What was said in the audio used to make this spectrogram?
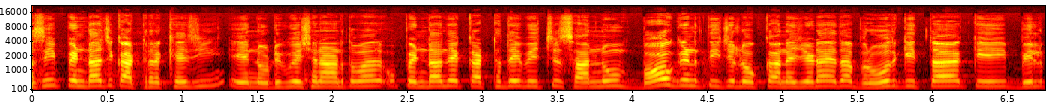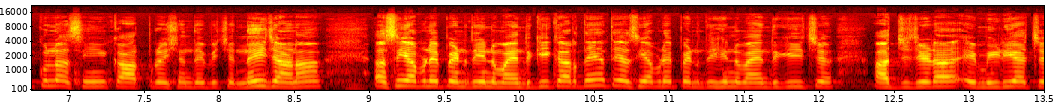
ਅਸੀਂ ਪਿੰਡਾਂ 'ਚ ਇਕੱਠ ਰੱਖੇ ਜੀ, ਇਹ ਨੋਟੀਫਿਕੇਸ਼ਨ ਆਉਣ ਤੋਂ ਬਾਅਦ, ਉਹ ਪਿੰਡਾਂ ਦੇ ਇਕੱਠ ਦੇ ਵਿੱਚ ਸਾਨੂੰ ਬਹੁ ਗਿਣਤੀ 'ਚ ਲੋਕਾਂ ਨੇ ਜਿਹੜਾ ਇਹਦਾ ਵਿਰੋਧ ਕੀਤਾ ਕਿ ਬਿਲਕੁਲ ਅਸੀਂ ਕਾਰਪੋਰੇਸ਼ਨ ਦੇ ਵਿੱਚ ਨਹੀਂ ਜਾਣਾ, ਅਸੀਂ ਆਪਣੇ ਪਿੰਡ ਦੀ ਨੁਮਾਇੰਦਗੀ ਕਰਦੇ ਹਾਂ ਤੇ ਅਸੀਂ ਆਪਣੇ ਪਿੰਡ ਦੀ ਹੀ ਨੁਮਾਇੰਦਗੀ 'ਚ ਅੱਜ ਜਿਹੜਾ ਇਹ ਮੀਡੀਆ 'ਚ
